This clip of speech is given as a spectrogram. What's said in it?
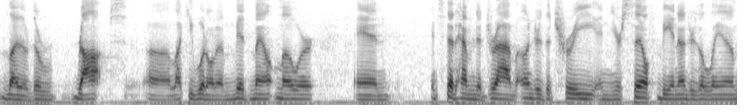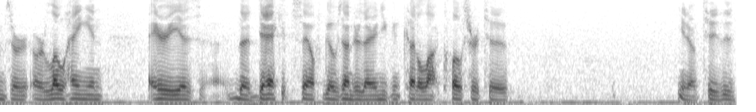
the ROPS uh, like you would on a mid-mount mower. And instead of having to drive under the tree and yourself being under the limbs or, or low hanging areas, the deck itself goes under there and you can cut a lot closer to, you know, to the,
